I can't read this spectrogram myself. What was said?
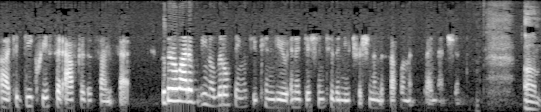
uh, to decrease it after the sunset. So there are a lot of, you know, little things you can do in addition to the nutrition and the supplements that I mentioned. Um,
